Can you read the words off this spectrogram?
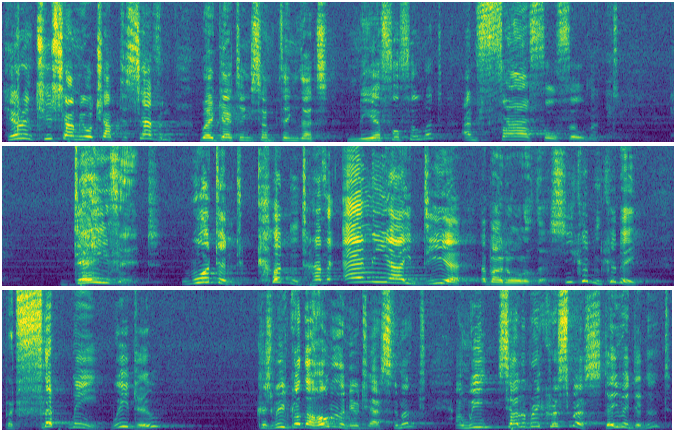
Here in 2 Samuel chapter 7, we're getting something that's near fulfillment and far fulfillment. David wouldn't, couldn't have any idea about all of this. He couldn't, could he? But flip me, we do. Because we've got the whole of the New Testament and we celebrate Christmas. David didn't.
